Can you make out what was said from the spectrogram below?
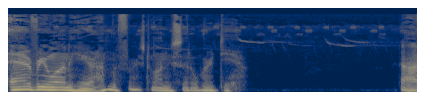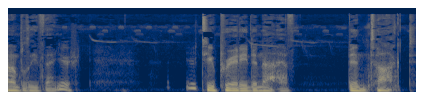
everyone here, I'm the first one who said a word to you. No, I don't believe that. You're you're too pretty to not have been talked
